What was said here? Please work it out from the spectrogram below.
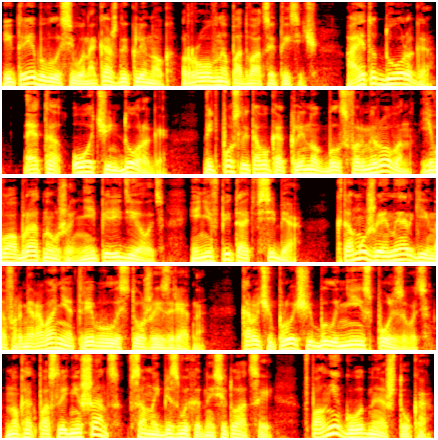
и требовалось его на каждый клинок ровно по 20 тысяч. А это дорого, это очень дорого. Ведь после того, как клинок был сформирован, его обратно уже не переделать и не впитать в себя — к тому же энергии на формирование требовалось тоже изрядно. Короче, проще было не использовать, но как последний шанс в самой безвыходной ситуации, вполне годная штука.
